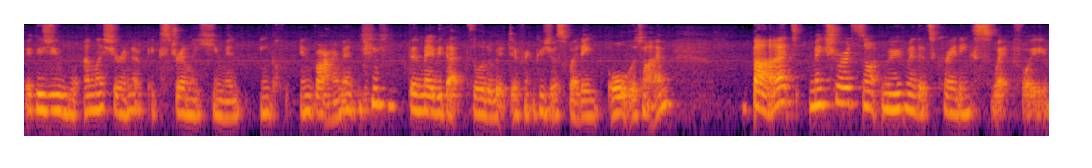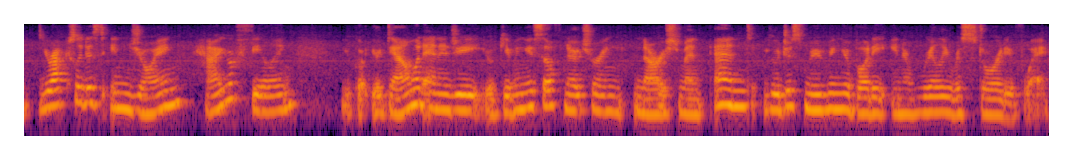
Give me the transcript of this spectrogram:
because you unless you're in an extremely humid environment then maybe that's a little bit different because you're sweating all the time but make sure it's not movement that's creating sweat for you you're actually just enjoying how you're feeling you've got your downward energy you're giving yourself nurturing nourishment and you're just moving your body in a really restorative way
